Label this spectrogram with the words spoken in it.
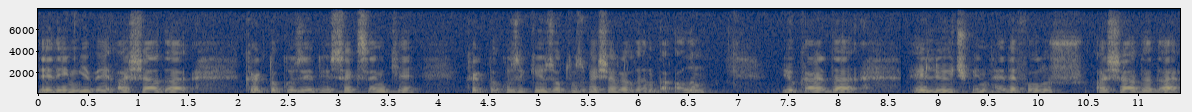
Dediğim gibi aşağıda 49.782 49.235 aralığında alım. Yukarıda 53.000 hedef olur. Aşağıda da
